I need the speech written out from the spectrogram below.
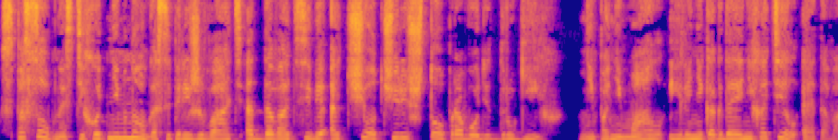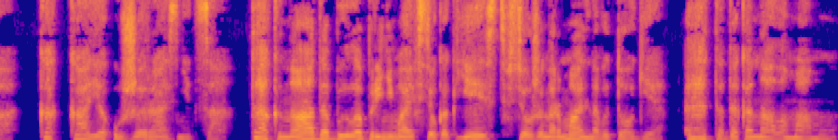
Способности хоть немного сопереживать, отдавать себе отчет, через что проводит других. Не понимал или никогда и не хотел этого. Какая уже разница? Так надо было, принимай все как есть, все же нормально в итоге. Это доконало маму.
